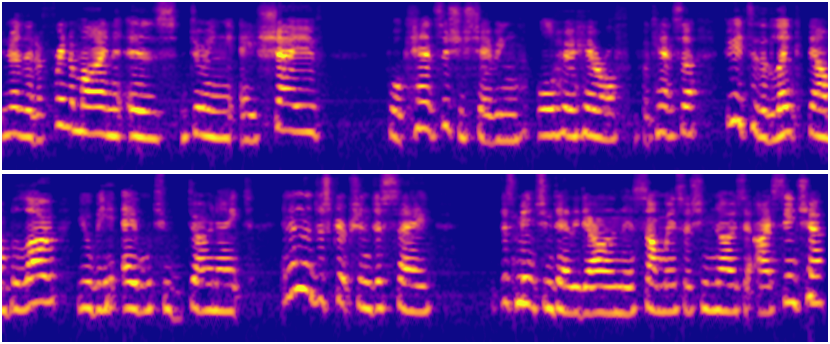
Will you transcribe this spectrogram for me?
you know that a friend of mine is doing a shave for cancer. She's shaving all her hair off for cancer. If you get to the link down below, you'll be able to donate. And in the description, just say, just mention Daily Daryl in there somewhere so she knows that I sent you.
